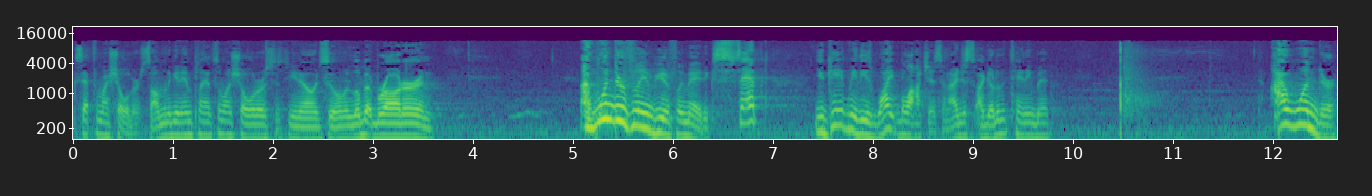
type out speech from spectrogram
Except for my shoulders. So I'm going to get implants on my shoulders, you know, and so a little bit broader. And I'm wonderfully and beautifully made. Except you gave me these white blotches, and I just I go to the tanning bed. I wonder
